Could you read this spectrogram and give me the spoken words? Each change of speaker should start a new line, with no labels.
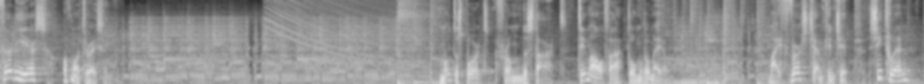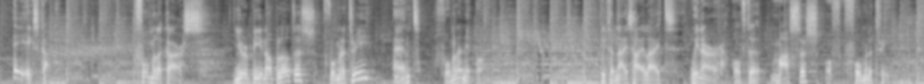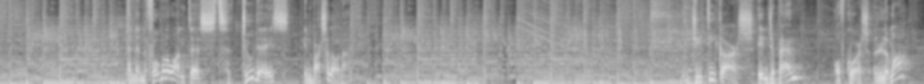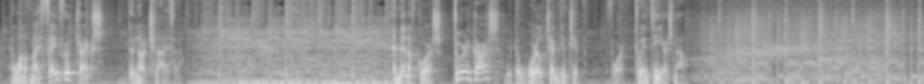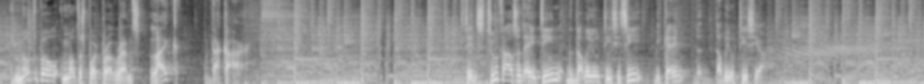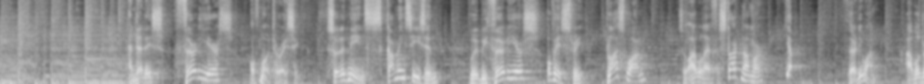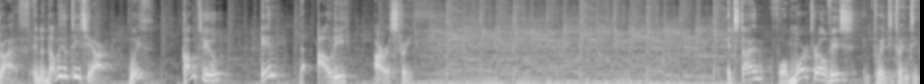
30 years of motor racing. Motorsport from the start. Tim Alfa, Tom Romeo. My first championship, Citroën AX Cup. Formula Cars, European Opel Lotus, Formula 3 and Formula Nippon. With a nice highlight, winner of the Masters of Formula 3. And then the Formula 1 test, two days in Barcelona. GT cars in Japan, of course Le Mans, and one of my favorite tracks, the Nordschleife. And then of course, touring cars with the World Championship for 20 years now. Multiple motorsport programs like Dakar. Since 2018, the WTCC became the WTCR. And that is 30 years of motor racing. So that means coming season will be 30 years of history plus one. So I will have a start number, yep, 31. I will drive in the WTCR with, Comtoyou, in the Audi RS3. It's time for more trophies in 2020.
